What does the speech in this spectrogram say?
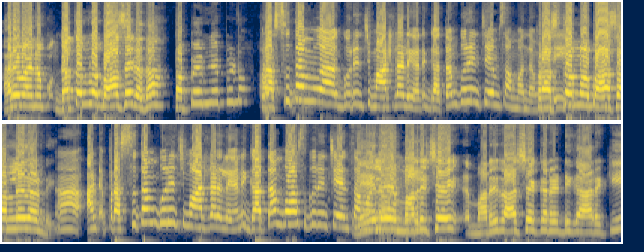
అరే ఆయన గతంలో బాసే కదా తప్పేం చెప్పిండు? ప్రస్తుతం గురించి మాట్లాడి కానీ గతం గురించి ఏం సంబంధం? ప్రస్తుతం మా బాస్ అనలేదండి. అంటే ప్రస్తుతం గురించి మాట్లాడలేదు కానీ గతం బాస్ గురించి ఏం సంబంధం చే- మర్రి రాజశేఖర రెడ్డి గారికి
